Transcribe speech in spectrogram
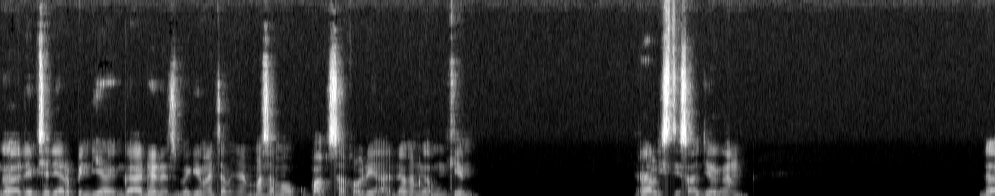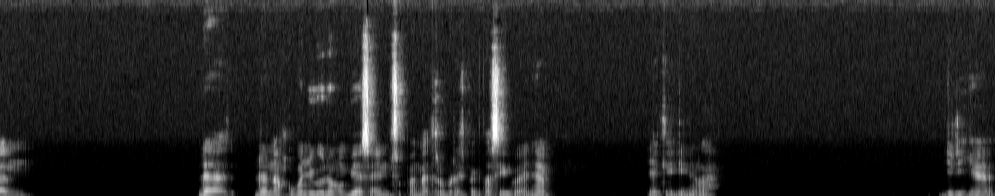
Nggak ada yang bisa diharapin dia nggak ada dan sebagainya macamnya. Masa mau aku paksa kalau dia ada kan nggak mungkin. Realistis aja kan. Dan dan dan aku pun juga udah ngebiasain supaya nggak terlalu berekspektasi banyak. Ya kayak gini lah. Jadinya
